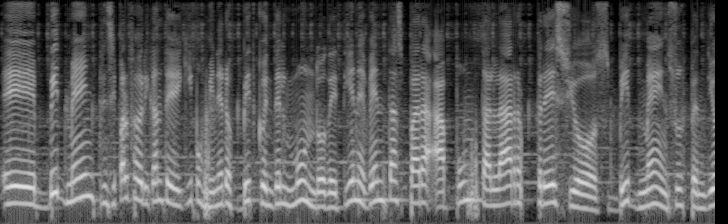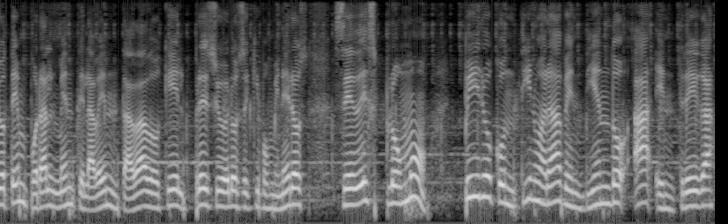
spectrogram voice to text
Eh, Bitmain, principal fabricante de equipos mineros Bitcoin del mundo, detiene ventas para apuntalar precios. Bitmain suspendió temporalmente la venta dado que el precio de los equipos mineros se desplomó, pero continuará vendiendo a entrega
